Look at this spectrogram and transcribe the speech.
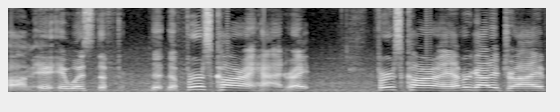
um, it, it was the, the the first car I had, right? First car I ever got to drive.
